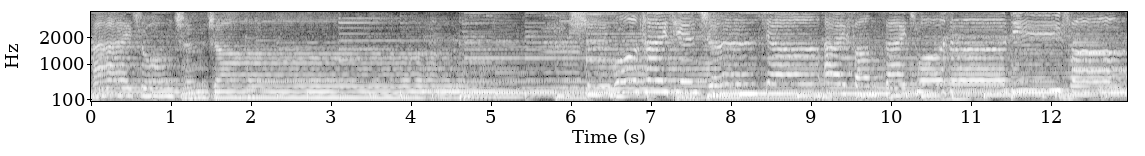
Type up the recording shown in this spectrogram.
爱中成长。是我太天真，将放在错的地方，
